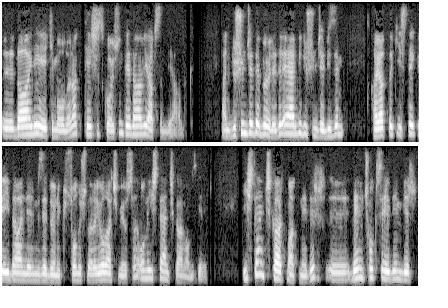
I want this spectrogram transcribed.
e, dahiliye hekimi olarak teşhis koysun, tedavi yapsın diye aldık. Hani düşünce de böyledir. Eğer bir düşünce bizim hayattaki istek ve ideallerimize dönük sonuçlara yol açmıyorsa onu işten çıkarmamız gerek. İşten çıkartmak nedir? E, benim çok sevdiğim bir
